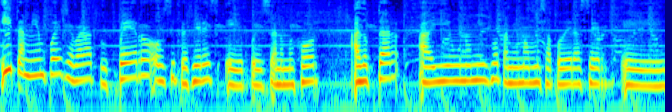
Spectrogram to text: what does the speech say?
Y también puedes llevar a tu perro o si prefieres pues a lo mejor adoptar ahí uno mismo, también vamos a poder hacer eh,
